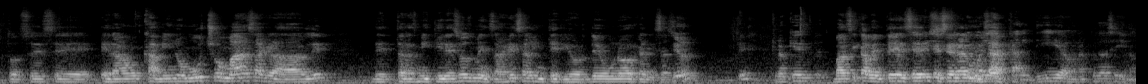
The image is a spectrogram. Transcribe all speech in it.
Entonces eh, era un camino mucho más agradable de transmitir esos mensajes al interior de una organización. ¿sí? Creo que básicamente ese, ese, era el mensaje. la alcaldía, una cosa así, ¿no?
